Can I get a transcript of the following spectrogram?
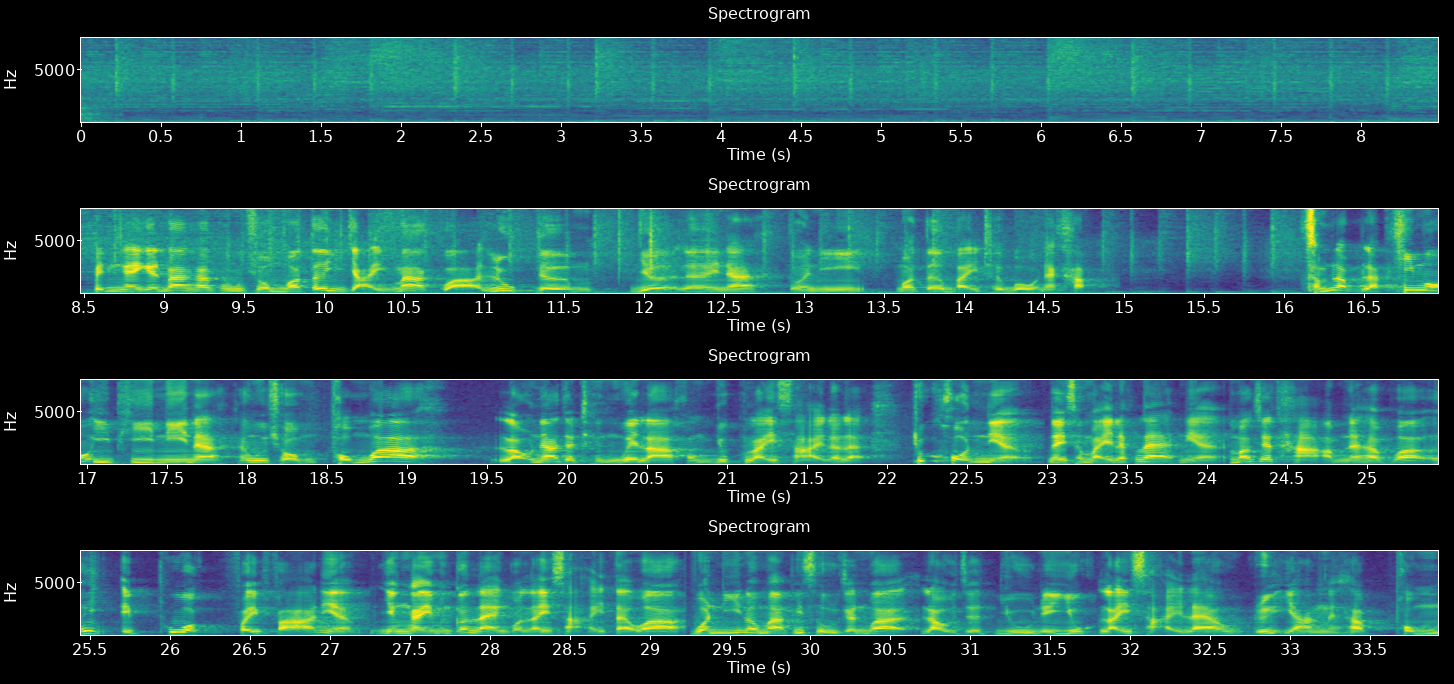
เป็นไงกันบ้างครับท่านผู้ชมมอเตอร์ใหญ่มากกว่าลูกเดิมเยอะเลยนะ ตัวนี้มอเตอร์ไบเทอร์โบนะครับ สำหรับหลับขี้โม EP นี้นะท่านผู้ชม ผมว่าเราน่าจะถึงเวลาของยุคไร้สายแล้วแหละ ทุกคนเนี่ยในสมัยแรกๆเนี่ยมักจะถามนะครับว่าเอ้ยไอ้พวกไฟฟ้าเนี่ยยังไงมันก็แรงกว่าไร้สาย แต่ว่าวันนี้เรามาพิสูจน์กันว่าเราจะอยู่ในยุคไร้สายแล้วหรือยังนะครับ ผม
